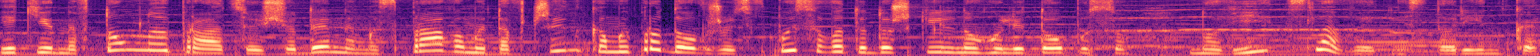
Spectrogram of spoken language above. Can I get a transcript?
які невтомною працею, щоденними справами та вчинками продовжують вписувати до шкільного літопису нові славетні сторінки.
